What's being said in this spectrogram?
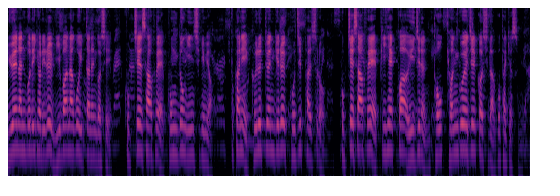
유엔 안보리 결의를 위반하고 있다는 것이 국제사회의 공동 인식이며 북한이 그릇된 길을 고집할수록 국제사회의 비핵화 의지는 더욱 견고해질 것이라고 밝혔습니다.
